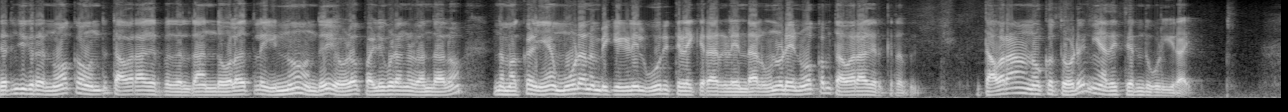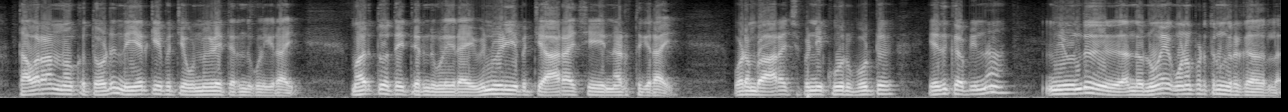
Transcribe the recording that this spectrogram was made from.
தெரிஞ்சுக்கிற நோக்கம் வந்து தவறாக இருப்பதில் தான். இந்த உலகத்தில் இன்னும் வந்து எவ்வளோ பள்ளிக்கூடங்கள் வந்தாலும் இந்த மக்கள் ஏன் மூட நம்பிக்கைகளில் ஊறி திளைக்கிறார்கள் என்றால் உன்னுடைய நோக்கம் தவறாக இருக்கிறது. தவறான நோக்கத்தோடு நீ அதை தெரிந்து கொள்கிறாய். தவறான நோக்கத்தோடு இந்த இயற்கையை பற்றிய உண்மைகளை தெரிந்து கொள்கிறாய். மருத்துவத்தை தெரிந்து கொள்கிறாய். விண்வெளியை பற்றிய ஆராய்ச்சியை நடத்துகிறாய். உடம்பு ஆராய்ச்சி பண்ணி கூறு போட்டு எதுக்கு அப்படின்னா நீ வந்து அந்த நோயை குணப்படுத்தணுங்கிறக்காக இல்லை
